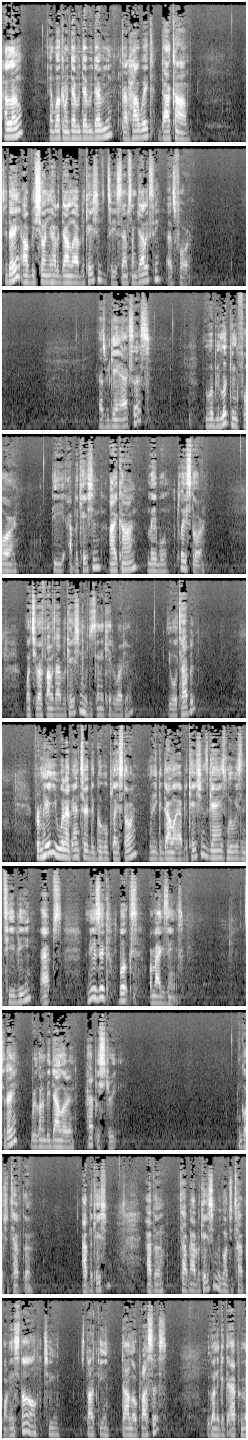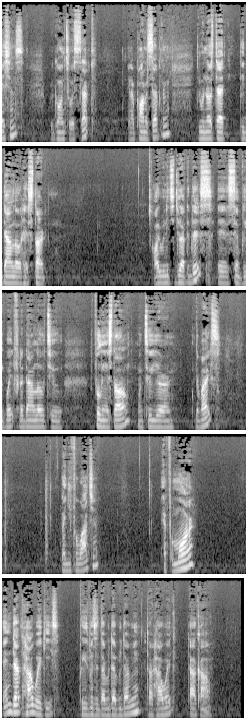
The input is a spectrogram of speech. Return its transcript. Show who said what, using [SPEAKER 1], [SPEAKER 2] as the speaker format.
[SPEAKER 1] Hello, and welcome to www.hotwick.com. Today, I'll be showing you how to download applications to your Samsung Galaxy S4. As we gain access, we will be looking for the application icon labeled Play Store. Once you have found this application, which is indicated right here, you will tap it. From here, you would have entered the Google Play Store where you can download applications, games, movies, and TV, apps, music, books, or magazines. Today, we're going to be downloading Happy Street. Go to tap the application. After tapping the application, we're going to tap on install to start the download process. We're going to get the app permissions. We're going to accept. And upon accepting, you will notice that the download has started. All you need to do after this is simply wait for the download to fully install onto your device. Thank you for watching. And for more in-depth How Wikis, please visit www.howwik.com.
